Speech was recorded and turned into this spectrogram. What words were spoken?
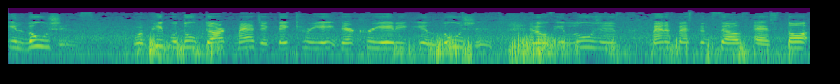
illusions. When people do dark magic, they create. They're creating illusions, and those illusions manifest themselves as thought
